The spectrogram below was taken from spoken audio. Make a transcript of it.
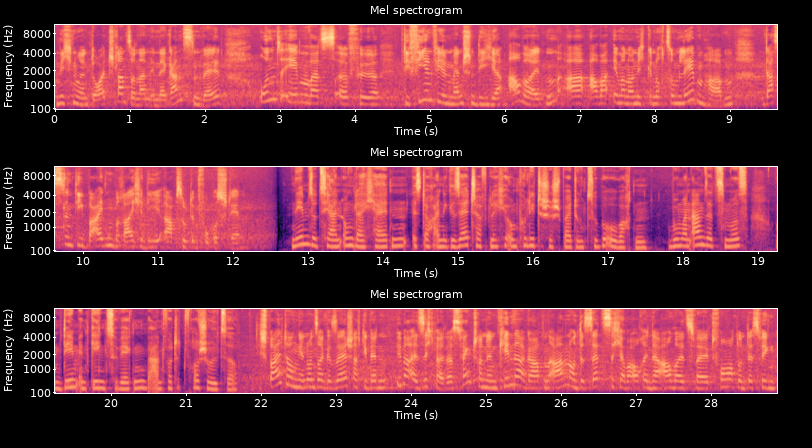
nicht nur in Deutschland, sondern in der ganzen Welt. Und eben was äh, für die vielen, vielen Menschen, die hier arbeiten, äh, aber immer noch nicht genug zum Leben haben. Das sind die beiden Bereiche, die absolut im Fokus stehen. Neben sozialen Ungleichheiten ist auch eine gesellschaftliche und politische Spaltung zu beobachten. Wo man ansetzen muss, um dem entgegenzuwirken, beantwortet Frau Schulze. Die Spaltungen in unserer Gesellschaft, die werden überall sichtbar. Das fängt schon im Kindergarten an und es setzt sich aber auch in der Arbeitswelt fort. Und deswegen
